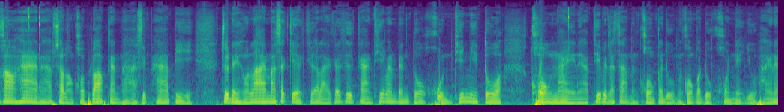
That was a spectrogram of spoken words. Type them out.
1995 นะครับ ฉลองครบรอบกันพา 15 ปี จุดเด่นของลายมาสเกรคืออะไรก็คือการที่มันเป็นตัวขุ่นที่มีตัวโครงในนะครับที่เป็นลักษณะเหมือนโครงกระดูกเหมือนโครงกระดูกคนเนี่ยอยู่ภายใน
